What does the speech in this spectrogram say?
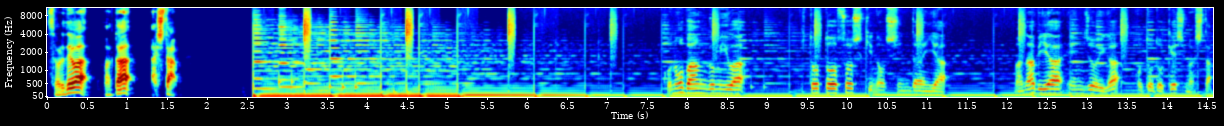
それではまた明日。この番組は人と組織の診断や学びやエンジョイがお届けしました。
